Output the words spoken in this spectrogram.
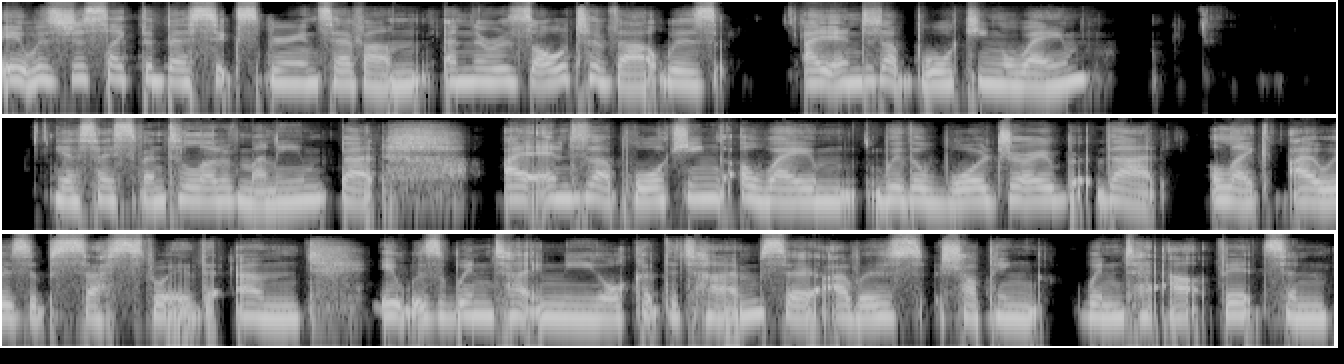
it was just like the best experience ever and the result of that was I ended up walking away yes, I spent a lot of money, but I ended up walking away with a wardrobe that like I was obsessed with. Um, it was winter in New York at the time. So I was shopping winter outfits and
